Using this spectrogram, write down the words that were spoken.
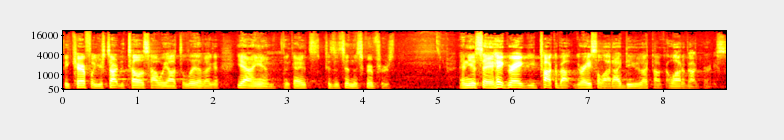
be careful. You're starting to tell us how we ought to live. I go, yeah, I am, okay? It's because it's in the scriptures. And you say, hey, Greg, you talk about grace a lot. I do. I talk a lot about grace.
